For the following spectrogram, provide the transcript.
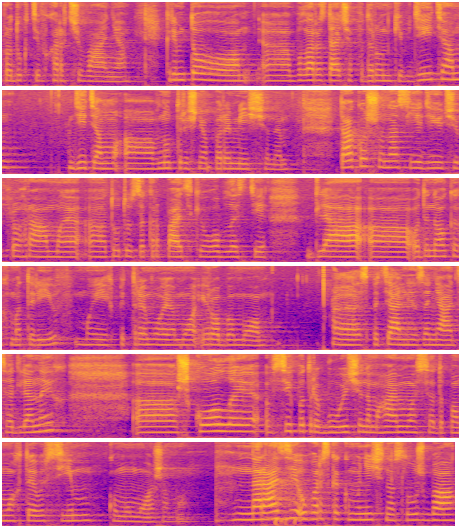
продуктів харчування. Крім того, була роздача подарунків дітям. Дітям внутрішньо переміщеним. Також у нас є діючі програми тут у Закарпатській області для одиноких матерів. Ми їх підтримуємо і робимо спеціальні заняття для них. Е, Школи, всіх потребуючі, намагаємося допомогти усім, кому можемо. Наразі Угорська комунічна служба е,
